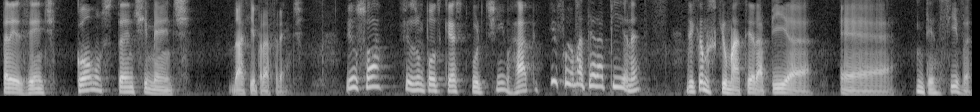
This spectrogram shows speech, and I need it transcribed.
presente constantemente daqui para frente. Viu só? Fiz um podcast curtinho, rápido e foi uma terapia, né? Digamos que uma terapia é, intensiva.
